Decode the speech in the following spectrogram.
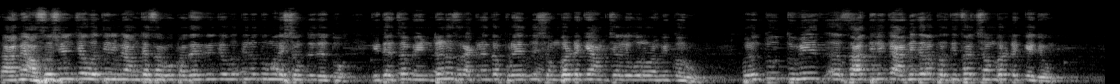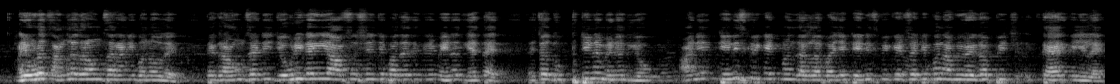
तर आम्ही असोसिएशनच्या वतीने मी आमच्या सर्व पदाधिकाऱ्यांच्या वतीने तुम्हाला शब्द देतो की त्याचं मेंटेनन्स राखण्याचा प्रयत्न शंभर टक्के आमच्या लेवलवर आम्ही करू. परंतु तुम्ही साथ दिली की आम्ही त्याला प्रतिसाद शंभर टक्के देऊ. एवढं चांगलं ग्राउंड सरांनी बनवलंय. त्या ग्राउंडसाठी जेवढी काही असोसिएशनचे पदाधिकारी मेहनत घेत आहेत त्याच्या दुपटीने मेहनत घेऊ. आणि टेनिस क्रिकेट पण जगला पाहिजे. टेनिस क्रिकेटसाठी पण आम्ही वेगळा पिच तयार केलेला आहे.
